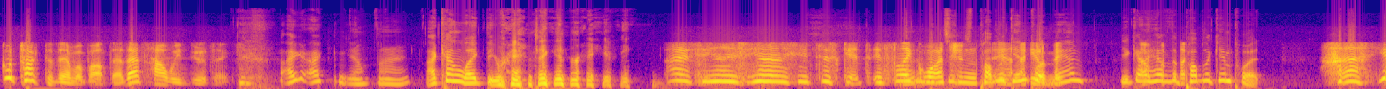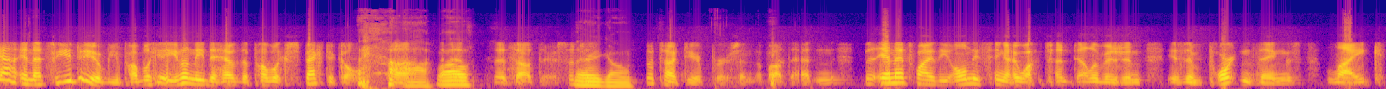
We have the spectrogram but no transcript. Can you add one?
Go talk to them about that. That's how we do things. I, I you know, all right. I kind of like the ranting and raving. I see. I see. Yeah, it just gets. It's like watching it's public input, you know, man. You got to have the public input. Uh, yeah, and that's what you do. You, you public. You don't need to have the public spectacle. Uh, Ah, well, that's, that's out there. So There you go. go talk to your person about that, and but, and that's why the only thing I watch on television is important things like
